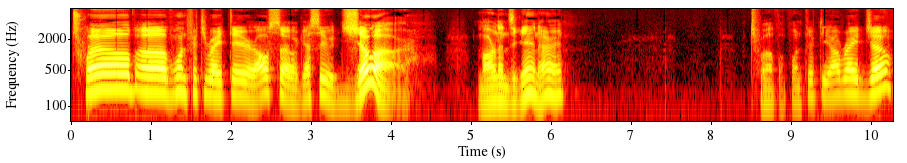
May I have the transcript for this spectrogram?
12 of 150 right there. Also, guess who? Joe R. Marlins again. All right. 12 of 150. All right, Joe.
